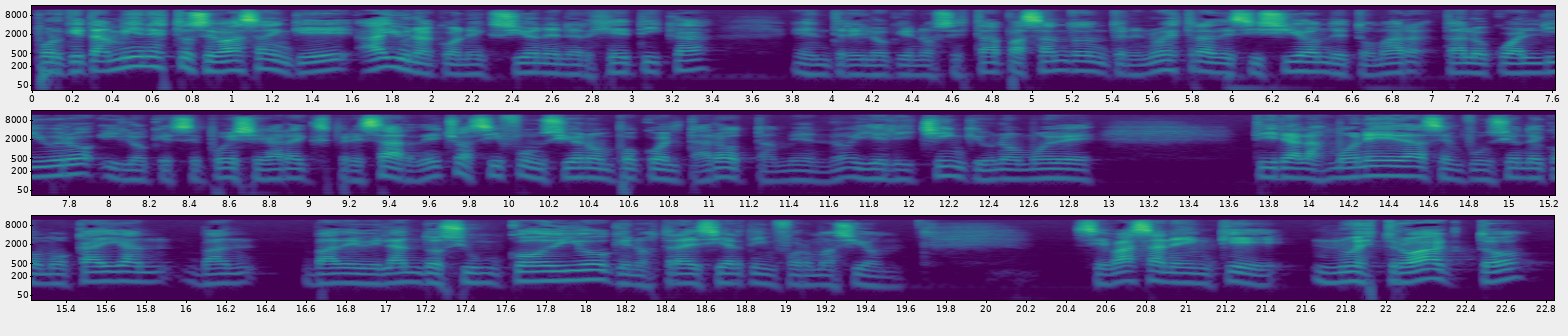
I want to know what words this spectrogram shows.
Porque también esto se basa en que hay una conexión energética entre lo que nos está pasando, entre nuestra decisión de tomar tal o cual libro y lo que se puede llegar a expresar. De hecho, así funciona un poco el tarot también, ¿no? Y el I Ching, que uno mueve, tira las monedas en función de cómo caigan, van va develándose un código que nos trae cierta información. Se basan en que nuestro acto,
